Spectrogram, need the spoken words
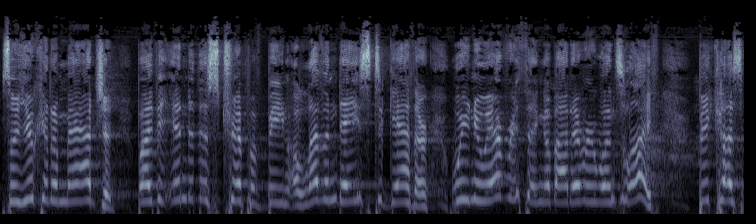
So you can imagine, by the end of this trip of being 11 days together, we knew everything about everyone's life. Because,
